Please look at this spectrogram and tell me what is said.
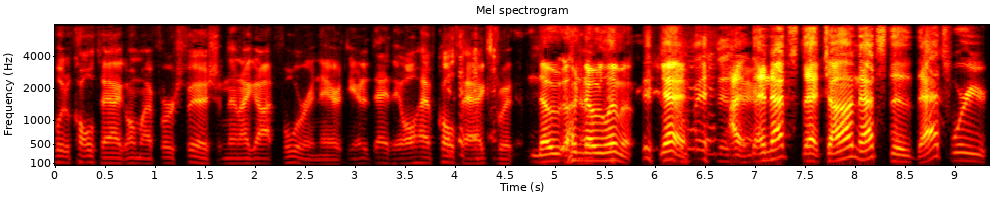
put a cull tag on my first fish, and then I got four in there. At the end of the day, they all have cull tags, but No uh, no No. limit. Yeah. no fish in I, and that's that, John. That's the that's where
